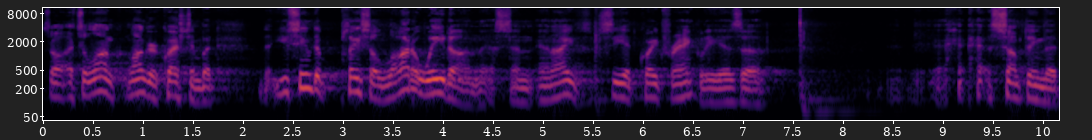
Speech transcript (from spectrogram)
So it's a long, longer question, but you seem to place a lot of weight on this, and, and I see it, quite frankly, as a as something that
